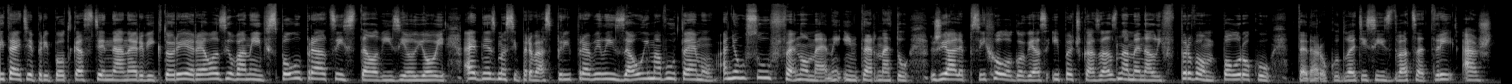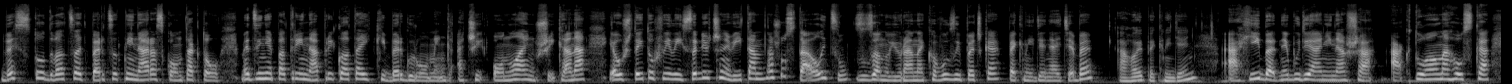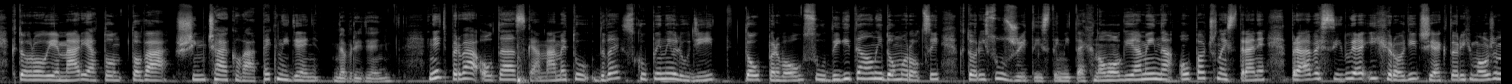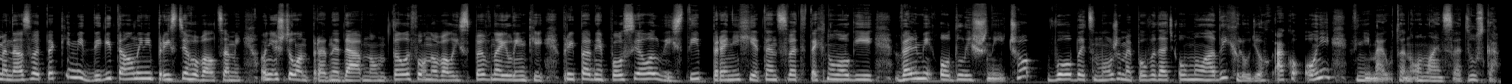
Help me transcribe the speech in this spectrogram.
Vítajte pri podcaste Na nervy, ktorý je realizovaný v spolupráci s televíziou Joj. Aj dnes sme si pre vás pripravili zaujímavú tému a ňou sú fenomény internetu. Žiaľ, psychológovia z IPčka zaznamenali v prvom pol roku, teda roku 2023, až 220-percentný náraz kontaktov. Medzi ne patrí napríklad aj kybergrooming a či online šikana. Ja už v tejto chvíli srdečne vítam našu stálicu Zuzanu Juranekovú z IPčka. Pekný deň aj tebe. Ahoj, pekný deň. A chýbať nebude ani naša aktuálna hostka ktorou je Maria Tontová Šimčáková. Pekný deň. Dobrý deň. Hneď prvá otázka. Máme tu dve skupiny ľudí. Tou prvou sú digitálni domorodci, ktorí sú zžití s tými technológiami. Na opačnej strane práve sídlia ich rodičia, ktorých môžeme nazvať takými digitálnymi pristahovalcami. Oni ešte len prednedávnom telefonovali z pevnej linky, prípadne posielali listy. Pre nich je ten svet technológií veľmi odlišný. Čo vôbec môžeme povedať o mladých ľuďoch? Ako oni vnímajú ten online svet? Zuzka.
